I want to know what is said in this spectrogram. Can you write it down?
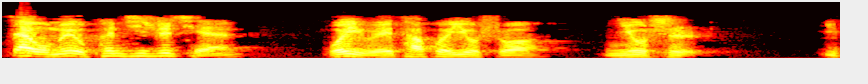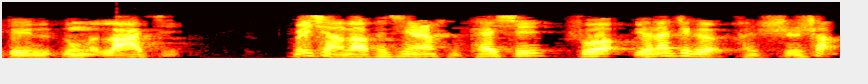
在我没有喷漆之前，我以为他会又说你又是一堆弄的垃圾，没想到他竟然很开心，说原来这个很时尚。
